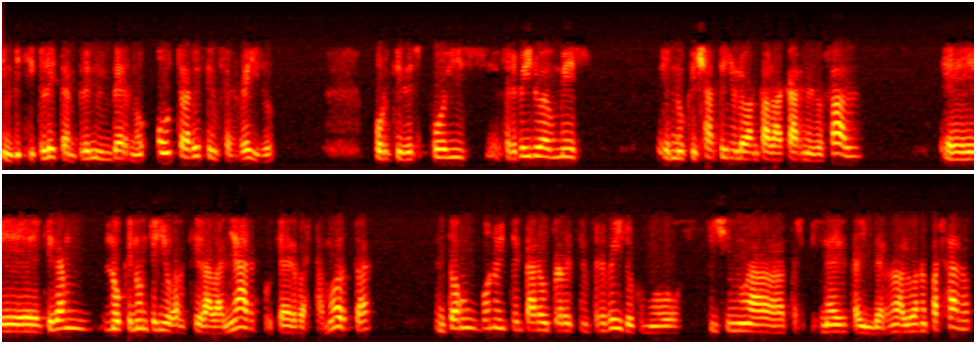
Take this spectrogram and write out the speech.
en bicicleta en pleno inverno outra vez en Ferreiro, porque despois Ferreiro é un mes no que xa teño levantada a carne do sal, eh, quedan no que non teño que galañar, porque a erva está morta, entón, bueno, intentar outra vez en Ferreiro, como fixen unha taspineica invernal o ano pasado,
